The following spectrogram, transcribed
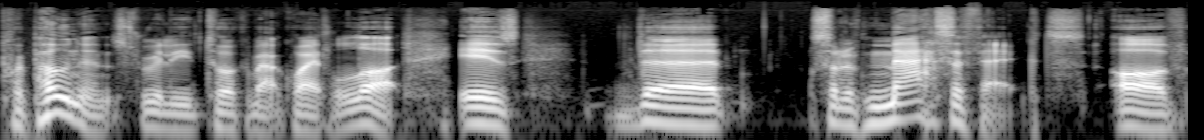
proponents really talk about quite a lot is the sort of mass effects of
